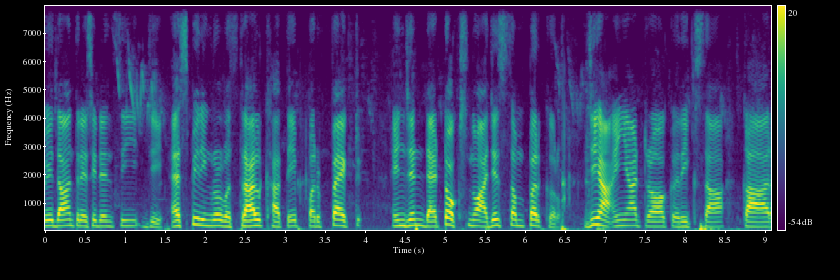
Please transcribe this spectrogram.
વેદાંત રેસિડેન્સી જે એસપી રિંગ રોડ વસ્ત્રાલ ખાતે પરફેક્ટ એન્જિન ડેટોક્સનો આજે જ સંપર્ક કરો. જી હા, અહીંયા ટ્રક રિક્ષા કાર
